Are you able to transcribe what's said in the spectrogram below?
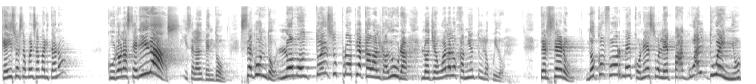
¿Qué hizo el buen samaritano? curó las heridas y se las vendó. Segundo, lo montó en su propia cabalgadura, lo llevó al alojamiento y lo cuidó. Tercero, no conforme con eso, le pagó al dueño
